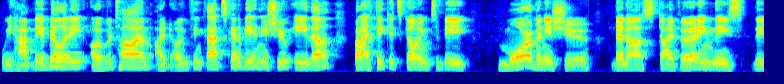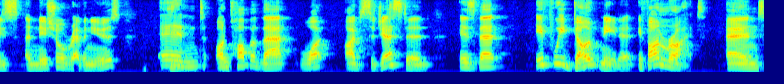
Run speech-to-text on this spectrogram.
we have the ability over time. I don't think that's going to be an issue either, but I think it's going to be more of an issue than us diverting these these initial revenues. And mm. on top of that, what I've suggested is that if we don't need it, if I'm right and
